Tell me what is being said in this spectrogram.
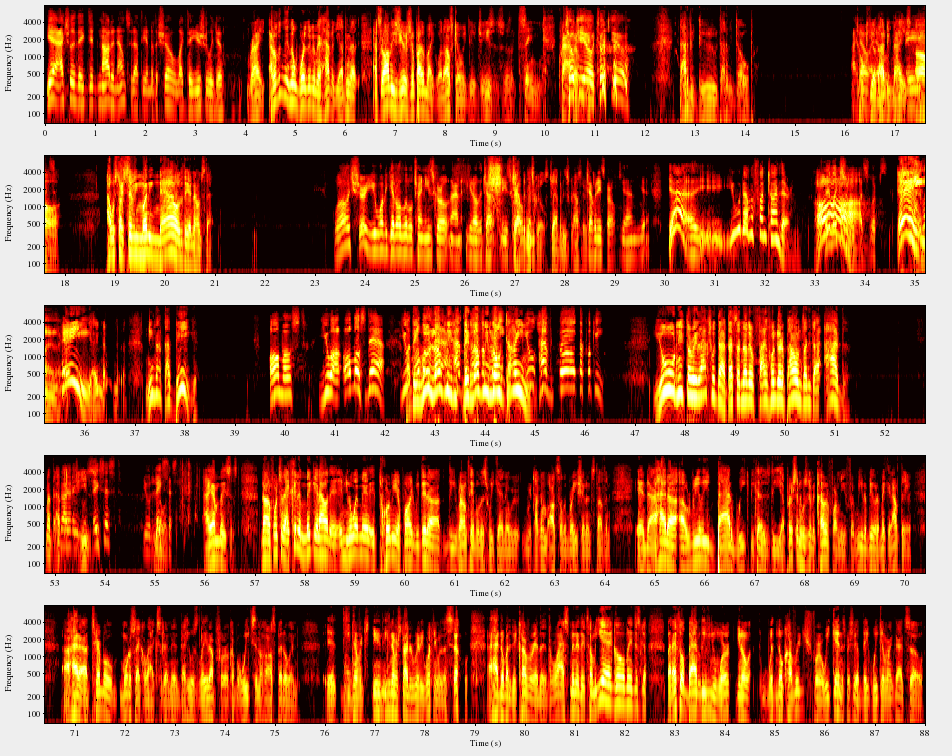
Yeah, actually, they did not announce it at the end of the show like they usually do. Right. I don't think they know where they're going to have it yet. I mean, that, after all these years, they're probably like, "What else can we do?" Jesus, it's like the same crap. Tokyo, Tokyo. that'd be dude. That'd be dope. I Tokyo, know, I know. that'd be nice. Amazing. Oh, I would start saving money now if they announced that. Well, sure, you want to get all the little Chinese girl, and you know the Japanese girls, Japanese and, girls, Japanese girls. you know, Japanese girls, yeah, and yeah, yeah, you would have a fun time there. Oh, They like ah. sumo wrestlers. hey, like- hey, I know, me not that big, Almost, you are almost there. You but they will love there. me. Have They love the me long time. You have no the cookie. You need to relax with that. That's another five hundred pounds I need to add. Not that are you, racist? You Yeah, racist. I am racist. Now, unfortunately, I couldn't make it out, and, and you know what, man? It tore me apart. We did uh, the roundtable this weekend, and we were, we were talking about celebration and stuff, and and uh, I had a, a really bad week because the uh, person who was going to cover for me, for me to be able to make it out there, uh, had a terrible motorcycle accident, and uh, he was laid up for a couple of weeks in the hospital, and it, he never he, he never started really working with us, so I had nobody to cover. And at the last minute, they told me, "Yeah, go, man, just go." But I felt bad leaving work, you know, with no coverage for a weekend, especially a big weekend like that. So,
